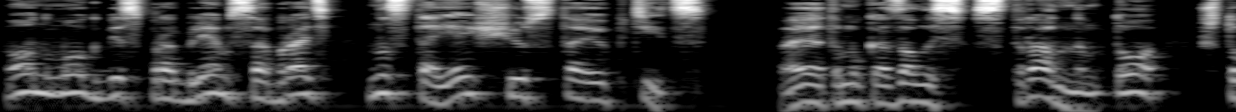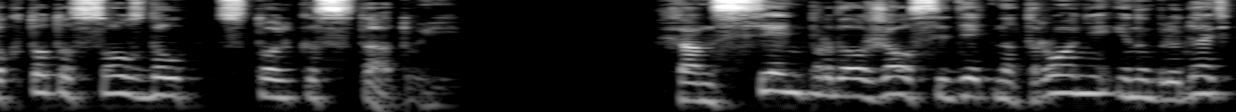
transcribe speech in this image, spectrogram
он мог без проблем собрать настоящую стаю птиц, поэтому казалось странным то, что кто-то создал столько статуй. Хан Сень продолжал сидеть на троне и наблюдать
